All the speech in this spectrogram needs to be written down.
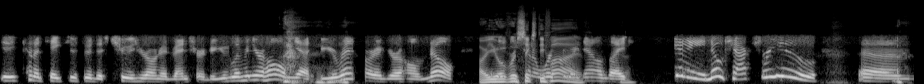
it kind of takes you through this choose your own adventure. Do you live in your home? Yes. Do you rent part of your home? No. Are you over sixty five? Down like. Yay, no tax for you. Um,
